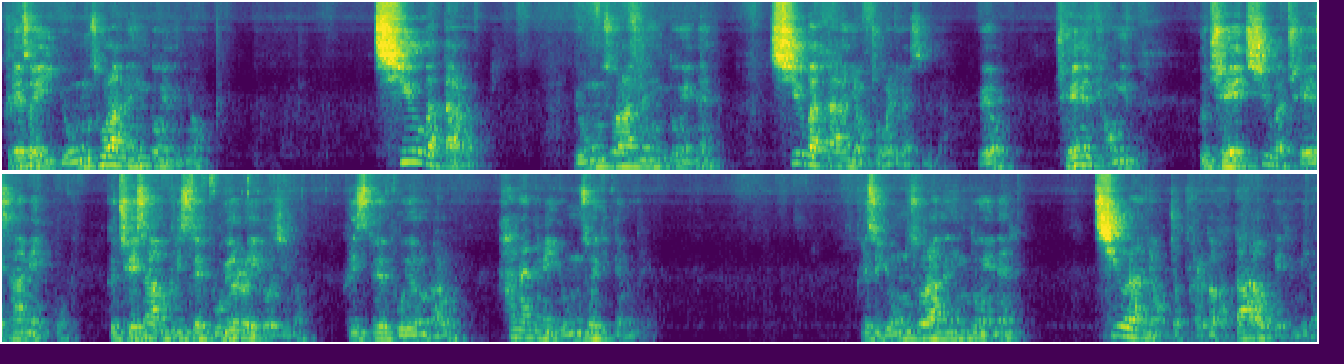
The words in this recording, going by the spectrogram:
그래서 이 용서라는 행동에는요 치유가 따라요. 용서라는 행동에는 치유가 따른 영적 원리가 있습니다. 왜요? 죄는 병이고 그 죄의 치유가 죄 사함에 있고 그 죄 사함은 그리스도의 보혈로 이루어지며 그리스도의 보혈은 바로 하나님의 용서이기 때문에 그래요. 그래서 용서라는 행동에는 치유라는 영적 결과가 따라오게 됩니다.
